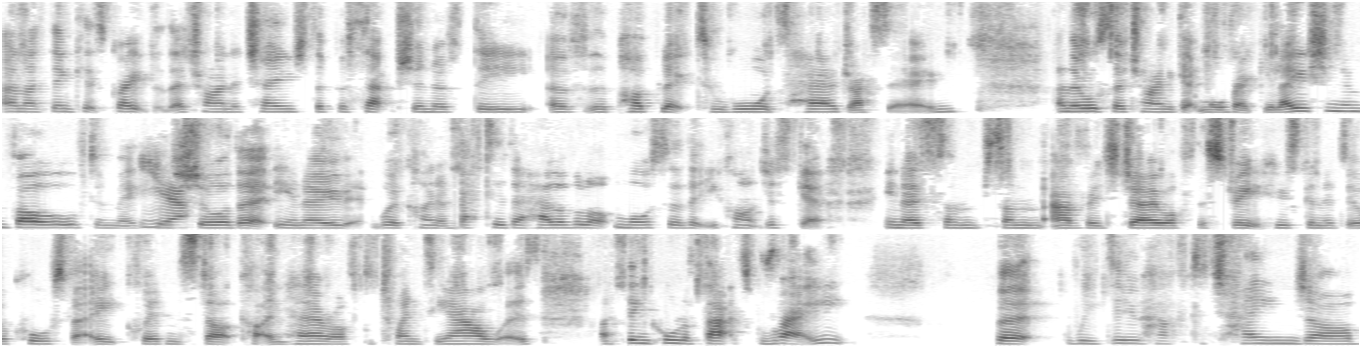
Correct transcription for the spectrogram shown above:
and I think it's great that they're trying to change the perception of the of the public towards hairdressing and they're also trying to get more regulation involved and making yeah. sure that you know we're kind of vetted a hell of a lot more so that you can't just get you know some some average joe off the street who's going to do a course for eight quid and start cutting hair after 20 hours i think all of that's great but we do have to change our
